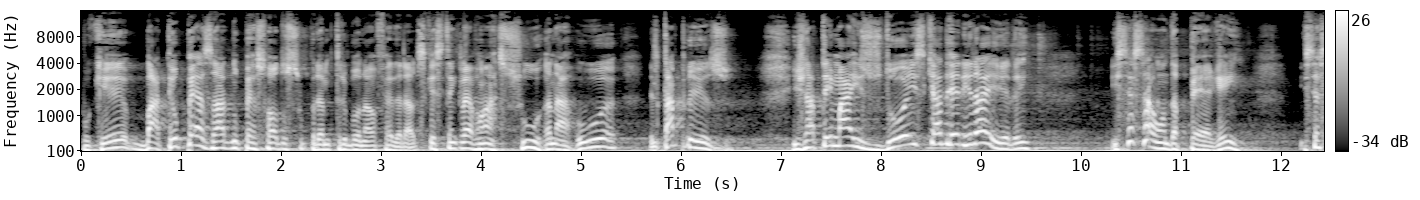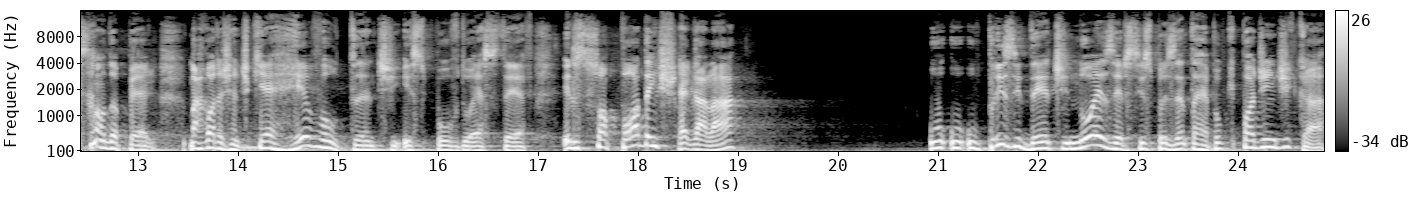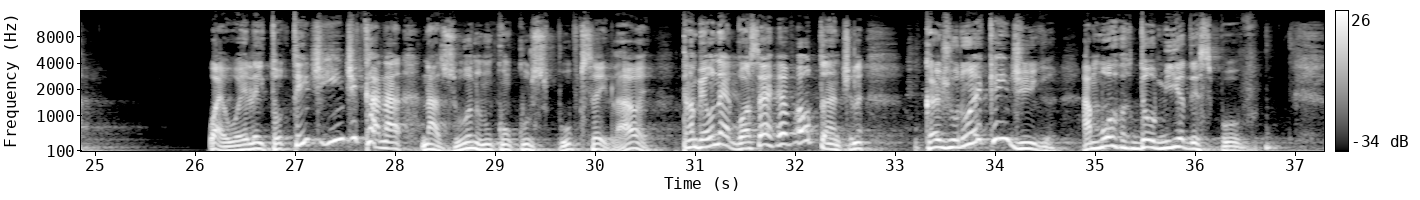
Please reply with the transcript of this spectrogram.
Porque bateu pesado no pessoal do Supremo Tribunal Federal. Diz que eles têm que levar uma surra na rua. Ele está preso. E já tem mais dois que aderiram a ele, hein? E se essa onda pega, hein? E se essa onda pega? Mas agora, gente, que é revoltante esse povo do STF. Eles só podem chegar lá o, o, o, presidente, no exercício, presidente da República, pode indicar. Ué, o eleitor tem de indicar na, nas urnas, num concurso público, sei lá, ué. Também o negócio é revoltante, né? O Canjuru é quem diga. A mordomia desse povo.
